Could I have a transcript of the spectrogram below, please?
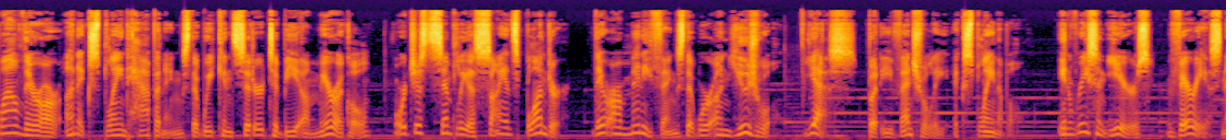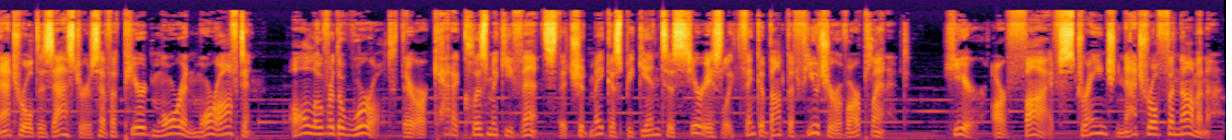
While there are unexplained happenings that we consider to be a miracle or just simply a science blunder, there are many things that were unusual, yes, but eventually explainable. In recent years, various natural disasters have appeared more and more often. All over the world, there are cataclysmic events that should make us begin to seriously think about the future of our planet. Here are five strange natural phenomena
